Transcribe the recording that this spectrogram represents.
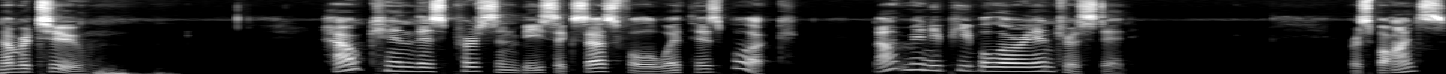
Number 2. How can this person be successful with his book? Not many people are interested. Response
